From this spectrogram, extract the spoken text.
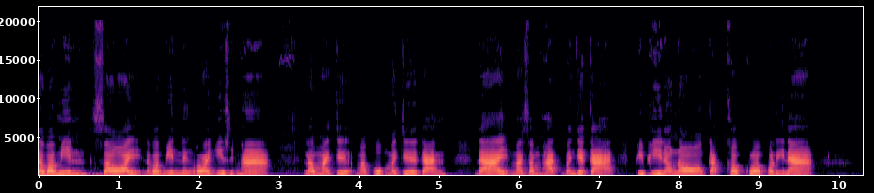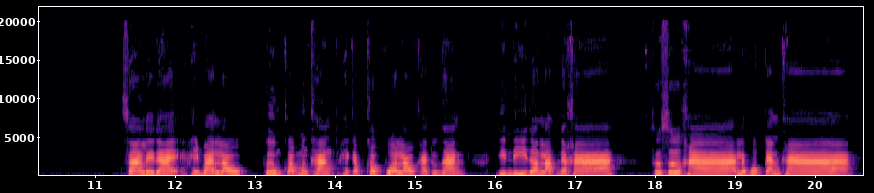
นวมินทร์ซอย นวมินทร์125 เรามาเจอมาพบมาเจอกัน ได้มาสัมผัสบรรยากาศพี่ๆน้องๆ กับครอบครัวพอลิน่าสร้างไรายได้ให้บ้านเรา เพิ่มความมั่งคั่งให้กับครอบครัวเราค่ะทุกท่าน ยินดีต้อนรับนะคะสู้ๆค่ะ แล้วพบกันค่ะ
